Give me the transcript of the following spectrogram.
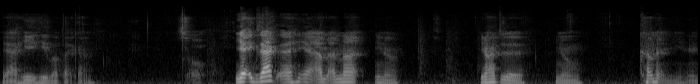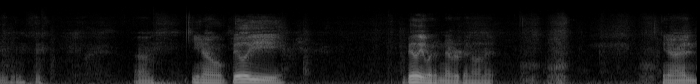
Yeah, he he loved that gun. So Yeah, exactly. Uh, yeah, I'm I'm not. You know. You don't have to. You know, come at me or anything. um, you know, Billie. Billie would have never been on it. You know, and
